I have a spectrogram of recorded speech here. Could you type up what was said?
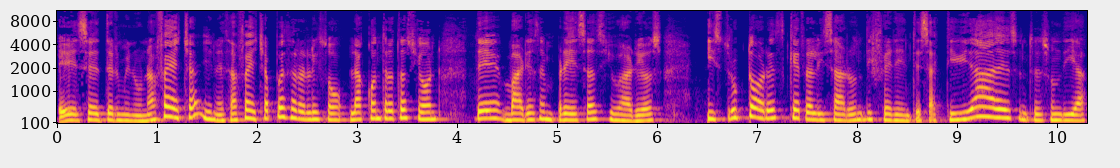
eh, se determinó una fecha y en esa fecha pues se realizó la contratación de varias empresas y varios instructores que realizaron diferentes actividades. Entonces un día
